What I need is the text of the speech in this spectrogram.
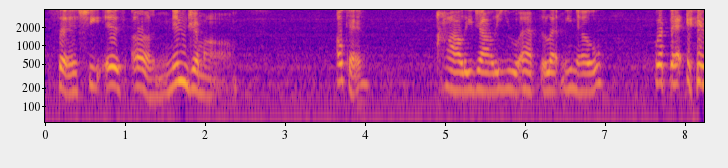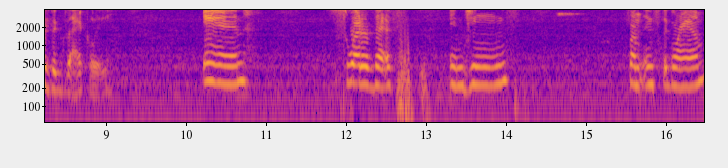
says she is a ninja mom. Okay, Holly Jolly, you have to let me know what that is exactly. And sweater vest in jeans from Instagram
